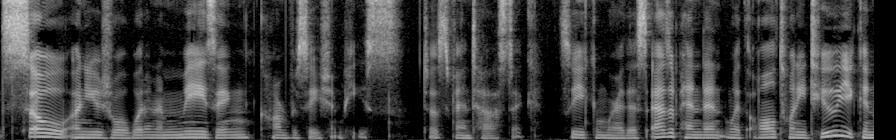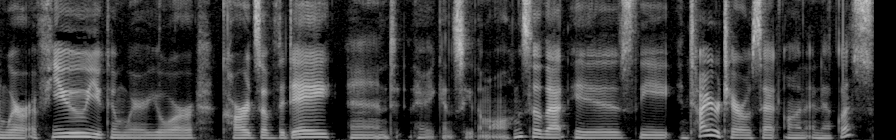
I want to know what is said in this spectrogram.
So unusual. What an amazing conversation piece. Just fantastic. So you can wear this as a pendant with all 22. You can wear a few, you can wear your cards of the day, and there you can see them all. So that is the entire tarot set on a necklace.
